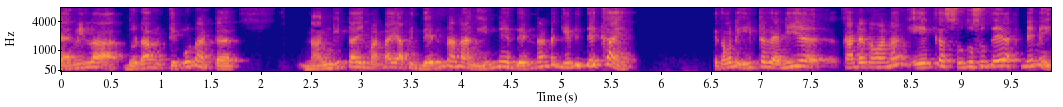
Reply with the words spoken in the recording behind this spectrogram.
නැමිලා දොඩම් තිබුණට නංගිටයි මටයි අපි දෙන්න නම් ඉන්නේ දෙන්නට ගෙඩි දෙකයි. එතකොට ඊට වැඩිය කඩනවා නම් ඒක සුදුසු දෙයක් නෙමෙයි.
